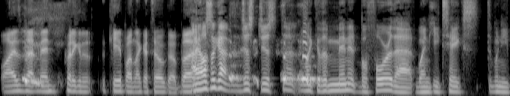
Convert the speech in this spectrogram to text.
Why is Batman putting a cape on like a toga? But I also got just just uh, like the minute before that when he takes when he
